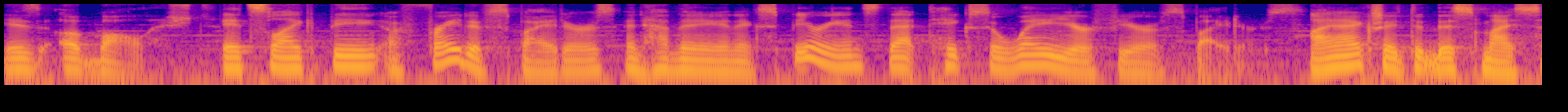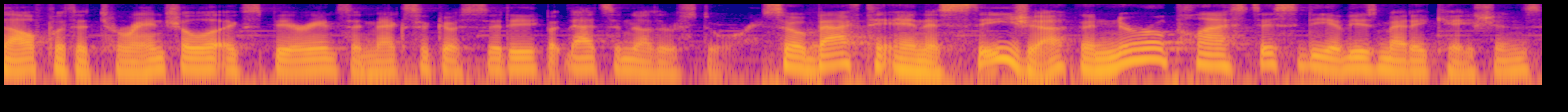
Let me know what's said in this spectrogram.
is abolished. It's like being afraid of spiders and having an experience that takes away your fear of spiders. I actually did this myself with a tarantula experience in Mexico City, but that's another story. So back to anesthesia, the neuroplasticity of these medications,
